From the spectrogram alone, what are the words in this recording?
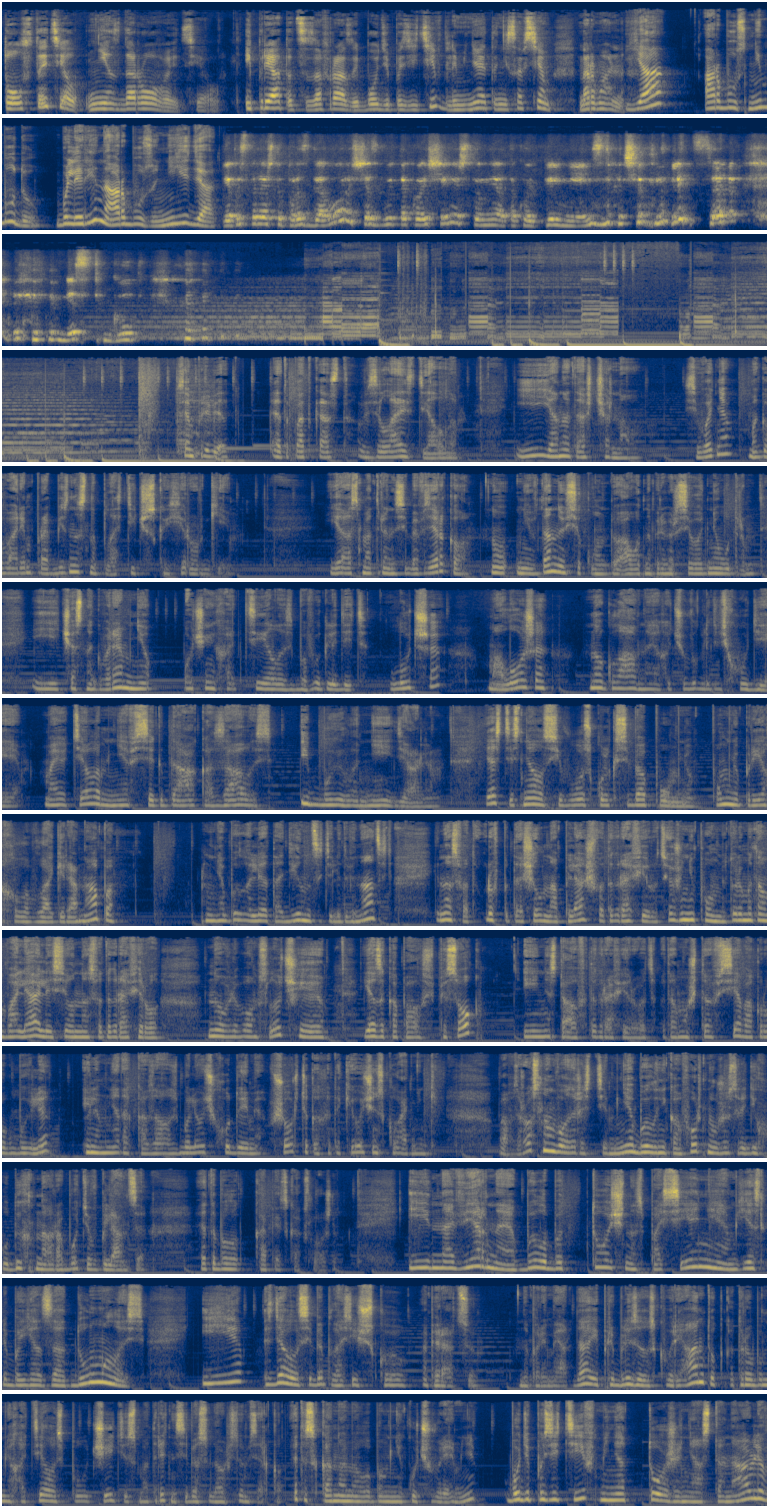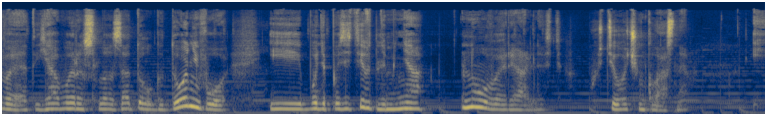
толстое тело, нездоровое тело. И прятаться за фразой бодипозитив для меня это не совсем нормально. Я арбуз не буду. Балерины арбузы не едят. Я представляю, что по разговору сейчас будет такое ощущение, что у меня такой пельмень, значит, на лице вместо губ. Всем привет! Это подкаст «Взяла и сделала». И я Наташа Чернова. Сегодня мы говорим про бизнес на пластической хирургии. Я смотрю на себя в зеркало, ну, не в данную секунду, а вот, например, сегодня утром. И, честно говоря, мне очень хотелось бы выглядеть лучше, моложе, но главное, я хочу выглядеть худее. Мое тело мне всегда казалось и было не идеальным. Я стеснялась его, сколько себя помню. Помню, приехала в лагерь Анапа, мне было лет 11 или 12, и нас фотограф потащил на пляж фотографироваться. Я уже не помню, то ли мы там валялись, и он нас фотографировал. Но в любом случае я закопалась в песок и не стала фотографироваться, потому что все вокруг были, или мне так казалось, были очень худыми, в шортиках и такие очень складненькие. Во взрослом возрасте мне было некомфортно уже среди худых на работе в глянце. Это было капец как сложно. И, наверное, было бы точно спасением, если бы я задумалась и сделала себе пластическую операцию, например, да, и приблизилась к варианту, который бы мне хотелось получить и смотреть на себя с удовольствием в зеркало. Это сэкономило бы мне кучу времени, Бодипозитив меня тоже не останавливает. Я выросла задолго до него, и бодипозитив для меня новая реальность, пусть и очень классная.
